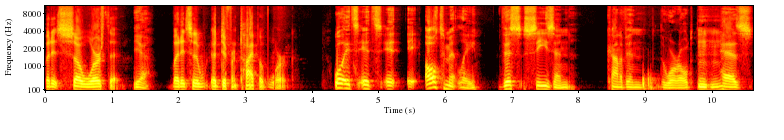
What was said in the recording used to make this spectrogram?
but it's so worth it. Yeah. But it's a, a different type of work. Well, it's it's it, it ultimately this season, kind of in the world, Mm-hmm. has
